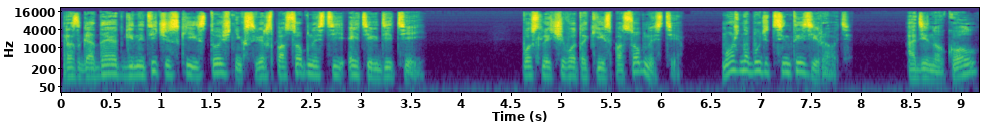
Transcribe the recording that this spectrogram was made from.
разгадают генетический источник сверхспособностей этих детей, после чего такие способности можно будет синтезировать. Один укол,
